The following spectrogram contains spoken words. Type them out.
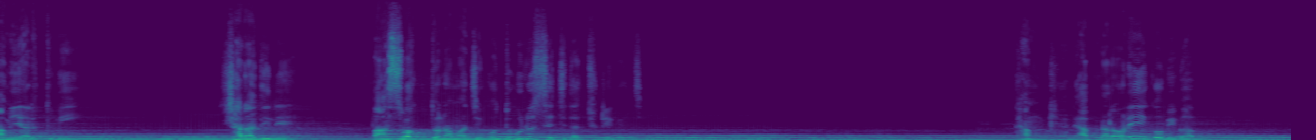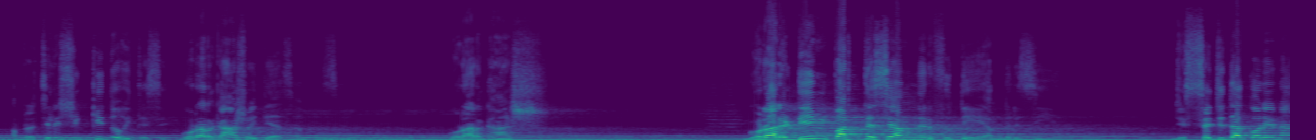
আমি আর তুমি সারাদিনে পাঁচ ওয়াক্ত নামাজে কতগুলো সেজদা ছুটে গেছে। খামখেয়ালি, আপনার অনেক অভিভাবক, আপনার ছেলে শিক্ষিত হইতেছে, গোড়ার ঘাস হইতে আছে। ঘোড়ার ঘাস ঘোড়ার ডিম পারতেছে আমনের ফুতে আমনের জি যে সেজদা করে না,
